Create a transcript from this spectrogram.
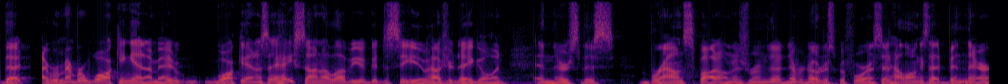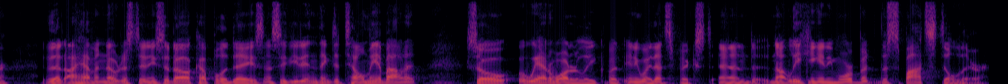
that I remember walking in. I mean, I walk in and say, Hey, son, I love you. Good to see you. How's your day going? And there's this brown spot on his room that I'd never noticed before. And I said, How long has that been there that I haven't noticed it? And he said, Oh, a couple of days. And I said, You didn't think to tell me about it? So we had a water leak, but anyway, that's fixed and not leaking anymore, but the spot's still there.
